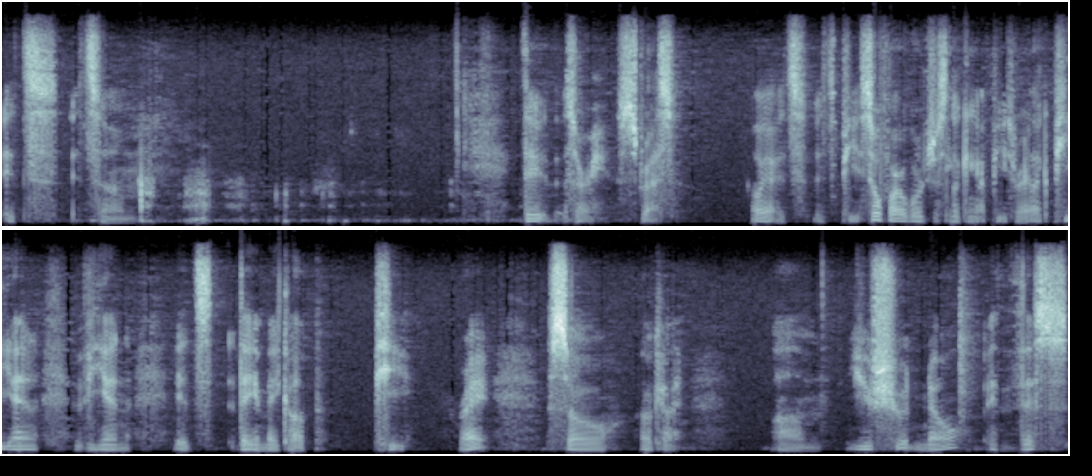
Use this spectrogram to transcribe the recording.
it's it's um they sorry stress Oh yeah, it's it's P. So far we're just looking at P's, right? Like PN, VN, it's they make up P, right? So okay, um, you should know this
